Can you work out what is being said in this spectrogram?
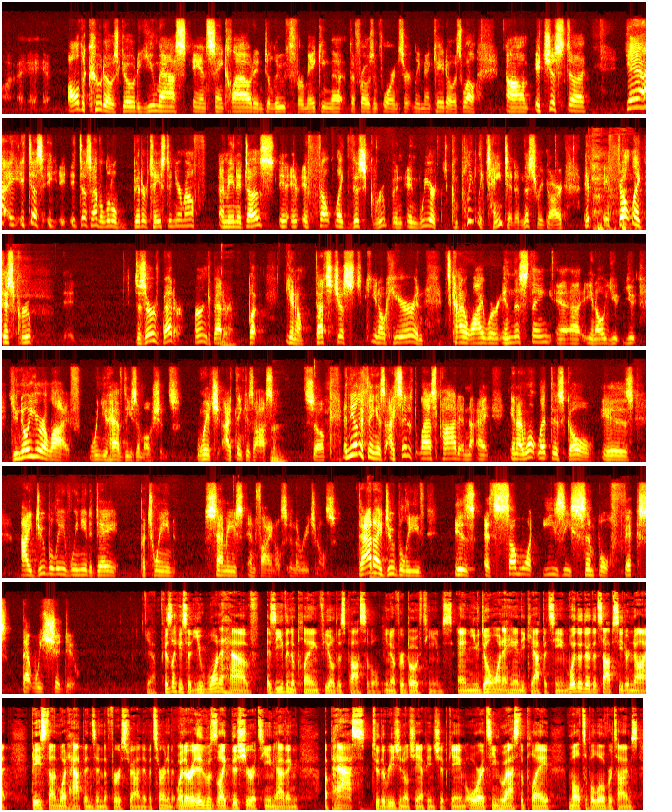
all the kudos go to UMass and St. Cloud and Duluth for making the the Frozen Four, and certainly Mankato as well. Um, it just, uh, yeah, it, it does. It, it, does have a little bitter taste in your mouth. I mean, it does. It, it felt like this group, and, and we are completely tainted in this regard. It, it felt like this group deserved better, earned better. But you know that's just you know here and it's kind of why we're in this thing uh, you know you you you know you're alive when you have these emotions which i think is awesome. Mm. so and the other thing is i said at the last pod and i and i won't let this go is i do believe we need a day between semis and finals in the regionals. That i do believe is a somewhat easy simple fix that we should do yeah, because like you said, you want to have as even a playing field as possible, you know, for both teams, and you don't want to handicap a team, whether they're the top seed or not, based on what happens in the first round of a tournament. Whether it was like this year, a team having a pass to the regional championship game, or a team who has to play multiple overtimes.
